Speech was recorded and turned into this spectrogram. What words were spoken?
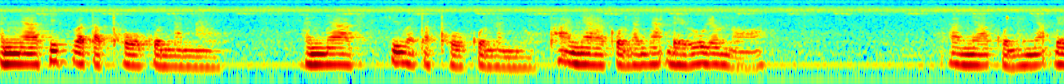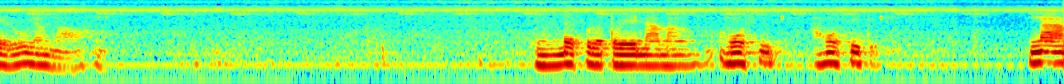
อัญญาสิวัตโพโกนันโนอัญญาสิวัตโพโกนันโนพระอัญญาโกนัญญะได้รู้แล้วหนอพระอัญญาโกนัญญะได้รู้แล้วหนอ ได้เปิดตัวนามังโมสิโมสิติ นาม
